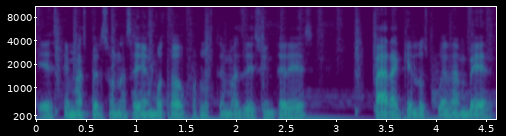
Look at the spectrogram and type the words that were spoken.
este, más personas hayan votado por los temas de su interés para que los puedan ver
